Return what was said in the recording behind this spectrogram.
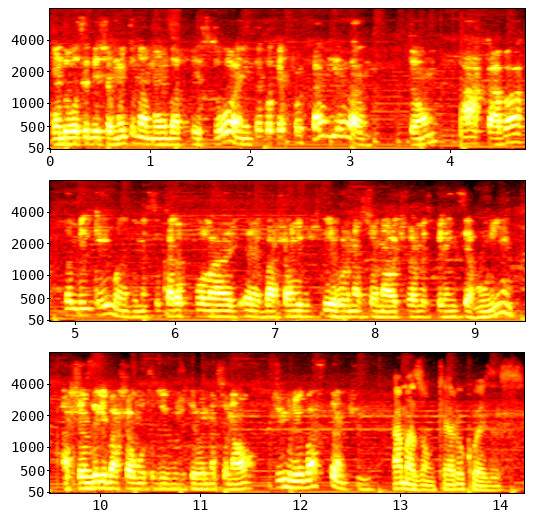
Quando você deixa muito na mão da pessoa, entra qualquer porcaria lá. Então acaba também queimando, né? Se o cara for lá é, baixar um livro de terror nacional e tiver uma experiência ruim, a chance dele baixar um outro livro de terror nacional diminuiu bastante. Né? Amazon, quero coisas.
